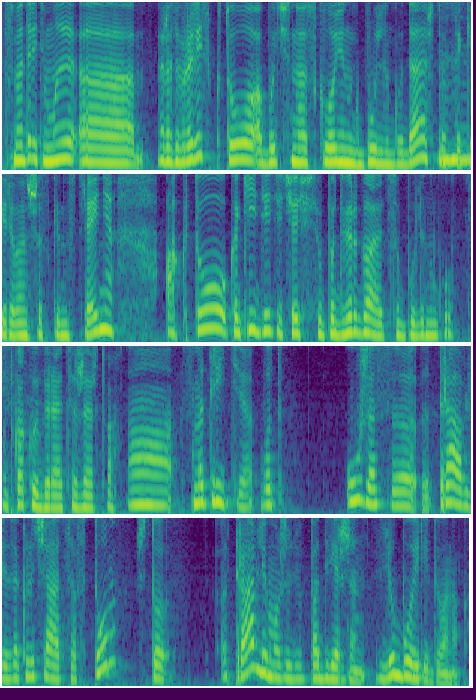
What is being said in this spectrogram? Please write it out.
Смотрите, мы э, разобрались, кто обычно склонен к буллингу, да, что угу. такие реваншистские настроения. А кто, какие дети чаще всего подвергаются буллингу? Вот как выбирается жертва? А, смотрите, вот ужас э, травли заключается в том, что травле может быть подвержен любой ребенок.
